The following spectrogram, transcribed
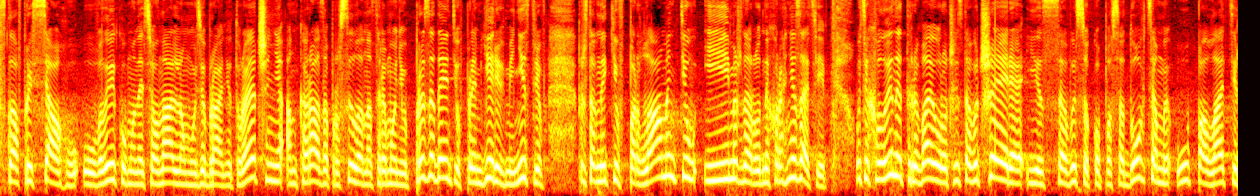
склав присягу у великому національному зібранні Туреччині. Анкара запросила на церемонію президентів, прем'єрів, міністрів, представників парламентів і міжнародних організацій. У ці хвилини триває урочиста вечеря із високопосадовцями у палаці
